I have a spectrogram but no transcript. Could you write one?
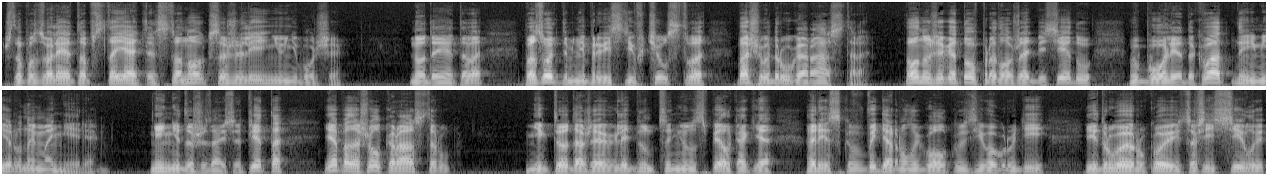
что позволяет обстоятельства, но, к сожалению, не больше. Но до этого позвольте мне привести в чувство вашего друга Растера. Он уже готов продолжать беседу в более адекватной и мирной манере». И, не дожидаясь ответа, я подошел к Растеру. Никто даже оглянуться не успел, как я резко выдернул иголку из его груди и другой рукой со всей силы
